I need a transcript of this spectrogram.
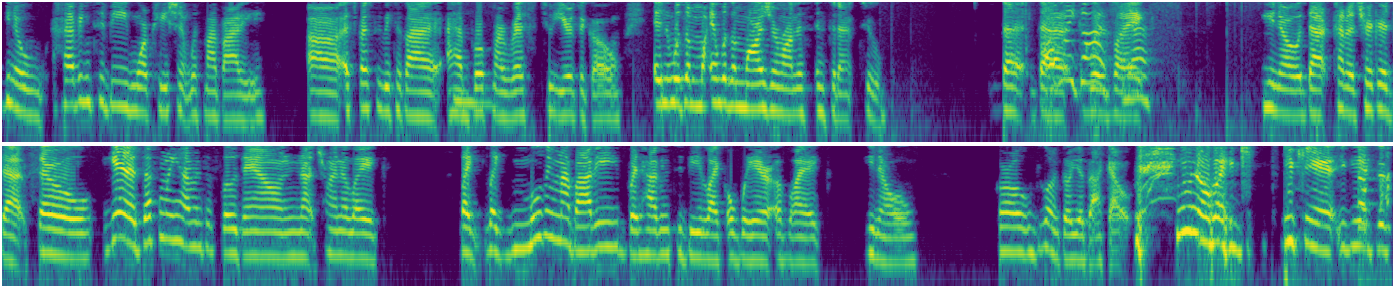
you know, having to be more patient with my body, uh, especially because I, I had broke my wrist two years ago, and it was a it was a Mars Uranus incident too. That that oh my gosh, was like, yes. You know that kind of triggered that. So yeah, definitely having to slow down, not trying to like, like like moving my body, but having to be like aware of like, you know, girl, you gonna throw your back out. you know, like you can't, you can't just,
